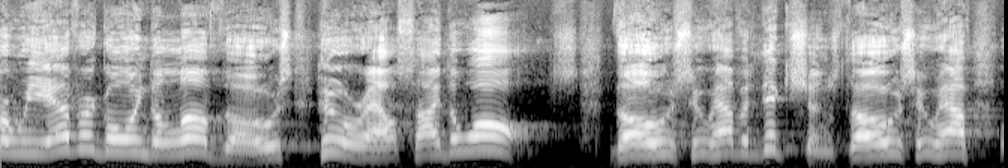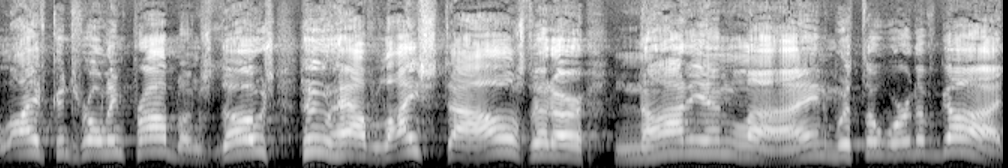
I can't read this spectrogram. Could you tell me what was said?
are we ever going to love those who are outside the walls? Those who have addictions, those who have life controlling problems, those who have lifestyles that are not in line with the Word of God.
